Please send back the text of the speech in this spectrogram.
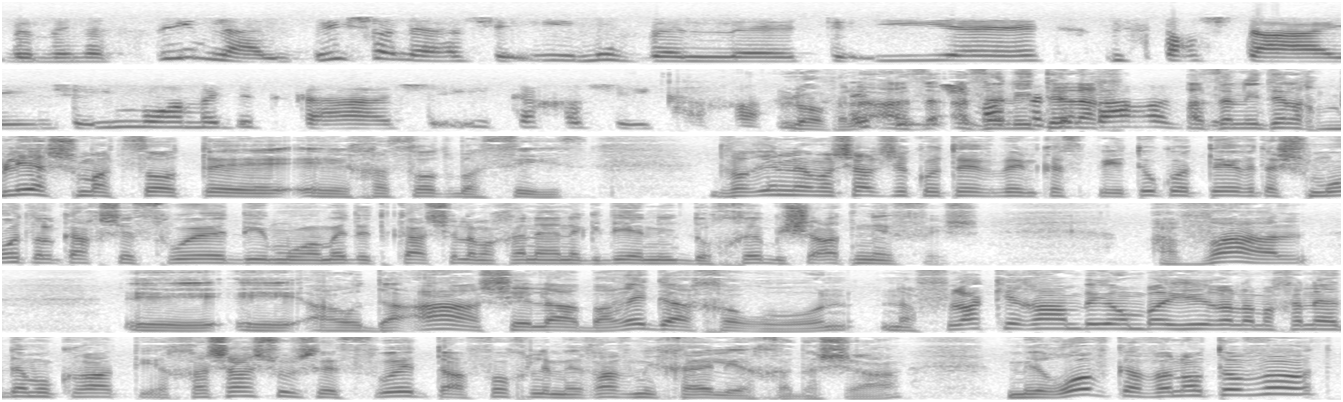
ומנסים להלביש עליה שהיא מובלת, שהיא אה, מספר שתיים, שהיא מועמדת קש, שהיא ככה, שהיא ככה. לא, אבל אז, אז, אני לך, אז אני אתן לך בלי השמצות אה, אה, חסרות בסיס. דברים למשל שכותב בן כספית, הוא כותב את השמועות על כך שסוויד היא מועמדת קש של המחנה הנגדי, אני דוחה בשאט נפש. אבל אה, אה, ההודעה שלה ברגע האחרון נפלה כרעם ביום בהיר על המחנה הדמוקרטי. החשש הוא שסוויד תהפוך למרב מיכאלי החדשה. מרוב כוונות טובות,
